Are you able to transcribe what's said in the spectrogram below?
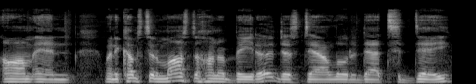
Um, and when it comes to the Monster Hunter beta, just downloaded that today.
